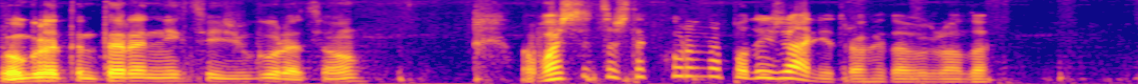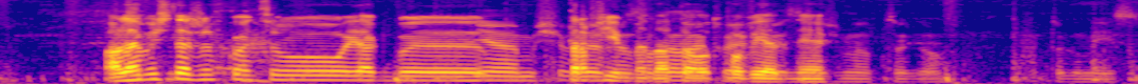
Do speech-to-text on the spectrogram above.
W ogóle ten teren nie chce iść w górę, co? No właśnie coś tak kurna podejrzanie trochę to wygląda. Ale myślę, że w końcu jakby... Nie, się trafimy wydaje, że na to odpowiednie. jesteśmy Od tego, od tego miejsca.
